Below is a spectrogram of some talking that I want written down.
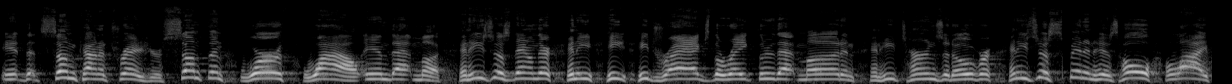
eh, that some kind of treasure, something worthwhile in that muck. And he's just down there and he, he, he drags the rake through that mud and, and he turns it over and he's just spending his whole life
